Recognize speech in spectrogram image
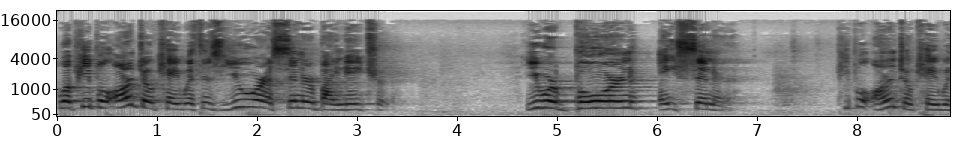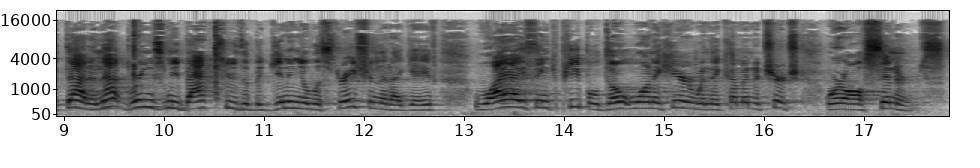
What people aren't okay with is you are a sinner by nature. You were born a sinner. People aren't okay with that. And that brings me back to the beginning illustration that I gave why I think people don't want to hear when they come into church, we're all sinners.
